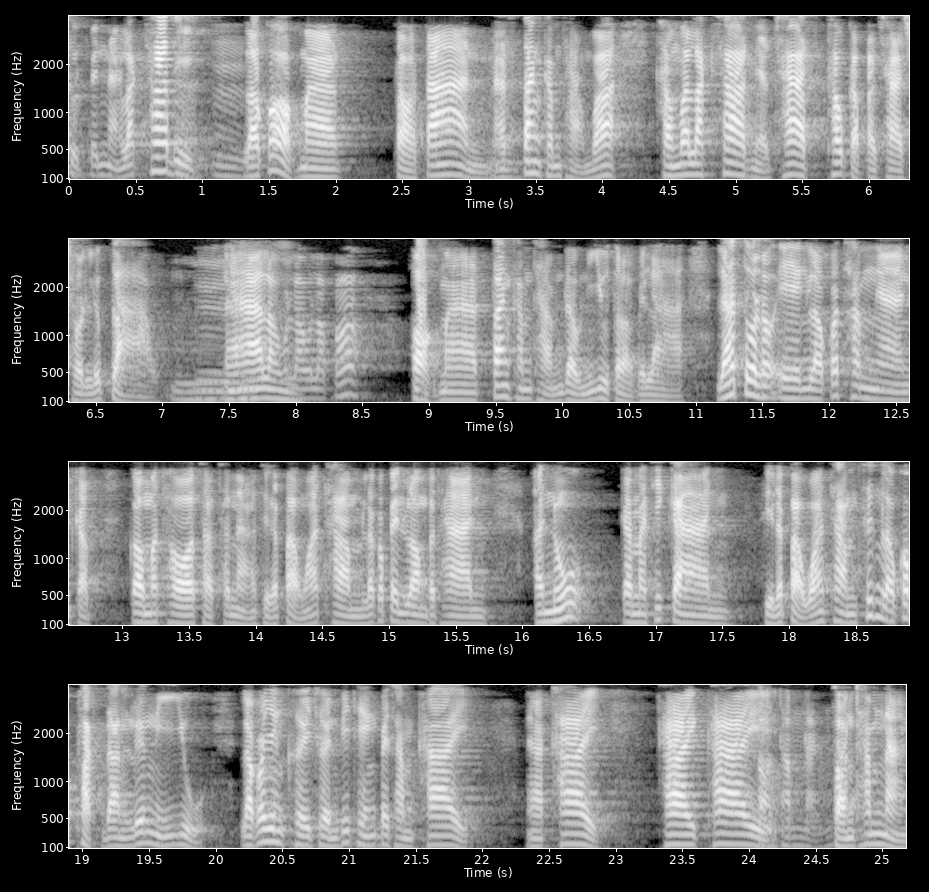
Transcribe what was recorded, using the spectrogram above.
สุดเป็นหนังรักชาติอีกอืมเราก็ออกมาต่อต้านนะอืมตั้งคำถามว่าคำว่ารักชาติเนี่ยชาติเท่ากับประชาชนหรือเปล่าอืมนะฮะเราเราเราก็ออกมาตั้งคำถามเหล่านี้อยู่ตลอดเวลา และตัวเราเองเราก็ทำงานกับกมทศาสนา ศิลปวัฒนธรรม แล้วก็เป็นรองประธาน อนุกรรมาธิการ ศิลปวัฒนธรรม ซึ่งเราก็ผลักดันเรื่องนี้อยู่ เราก็ยังเคยเชิญพี่เท้งไปทำค่ายนะค่าย ค่ายค่ายสอนทำหนังสอนทำหนัง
